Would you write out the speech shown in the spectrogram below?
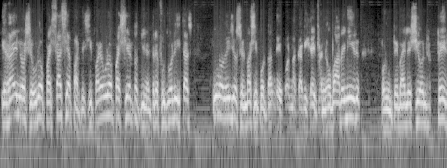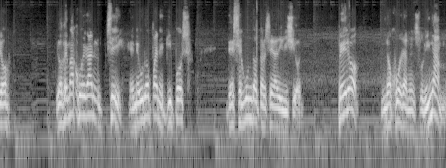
Israel no es Europa, es Asia, participa en Europa, es cierto, tiene tres futbolistas. Uno de ellos, el más importante, Juan Maccabi Haifa, no va a venir por un tema de lesión, pero los demás juegan, sí, en Europa en equipos de segunda o tercera división. Pero no juegan en Surinam.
